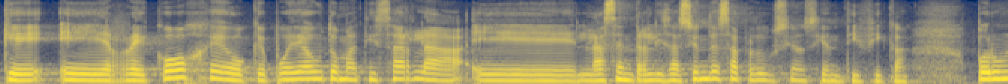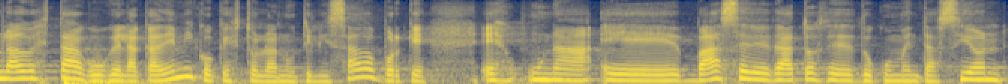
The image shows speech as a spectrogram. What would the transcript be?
que eh, recoge o que puede automatizar la, eh, la, centralización de esa producción científica. Por un lado está Google Académico, que esto lo han utilizado porque es una base de datos de documentación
